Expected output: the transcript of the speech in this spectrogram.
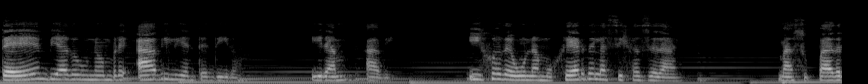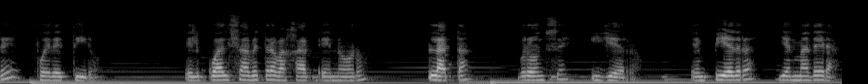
te he enviado un hombre hábil y entendido, Hiram Abi, hijo de una mujer de las hijas de Dan, mas su padre fue de Tiro, el cual sabe trabajar en oro, plata, bronce y hierro, en piedra y en madera,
